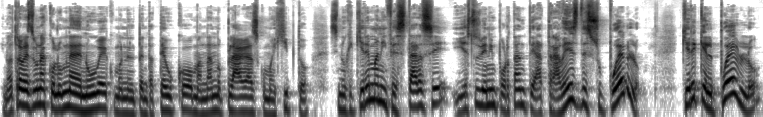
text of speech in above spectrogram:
Y no a través de una columna de nube como en el Pentateuco, mandando plagas como Egipto, sino que quiere manifestarse, y esto es bien importante, a través de su pueblo. Quiere que el pueblo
